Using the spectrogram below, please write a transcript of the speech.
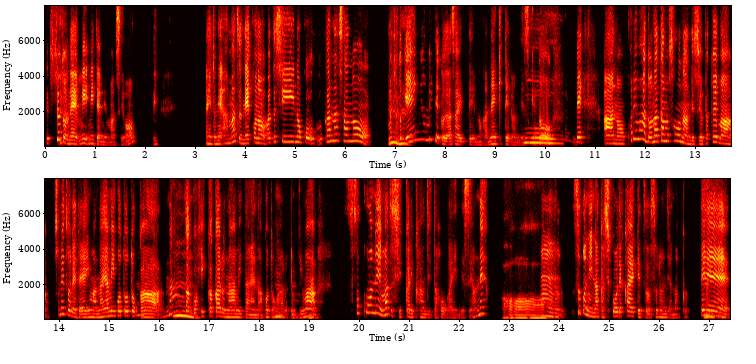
でちょっとね、み、見てみますよ。はい。えっとね、あ、まずね、この私のこう、浮かなさの、まあ、ちょっと原因を見てくださいっていうのがね、来てるんですけど、で、あの、これはどなたもそうなんですよ。例えば、それぞれで今悩み事とか、なんかこう引っかかるな、みたいなことがあるときうんうんは、そこをね、まずしっかり感じた方がいいんですよね。うん。すぐになんか思考で解決をするんじゃなくって、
